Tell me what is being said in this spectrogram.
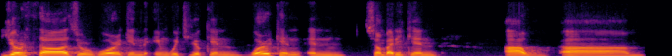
your thoughts, your work, in in which you can work and and somebody can uh, um,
